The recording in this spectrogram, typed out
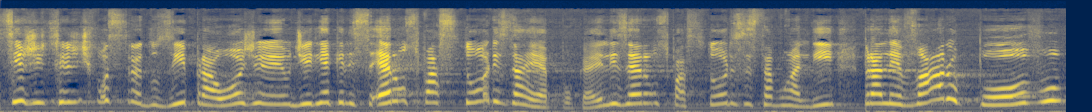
se a, gente, se a gente fosse traduzir para hoje, eu diria que eles eram os pastores da época. Eles eram os pastores que estavam ali para levar o povo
